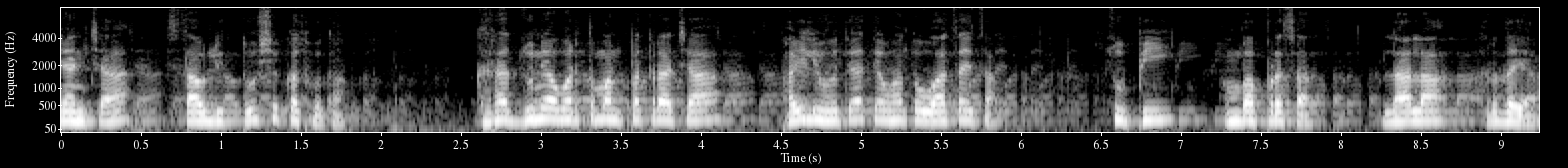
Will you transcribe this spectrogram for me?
यांच्या सावलीत तो शिकत होता. घरात जुन्या वर्तमानपत्राच्या फाईली होत्या तेव्हा तो वाचायचा. सुफी अंबाप्रसाद लाला हृदया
